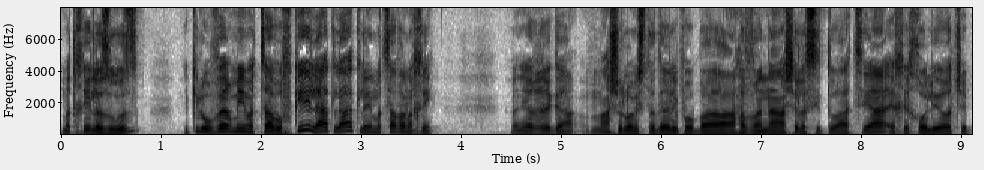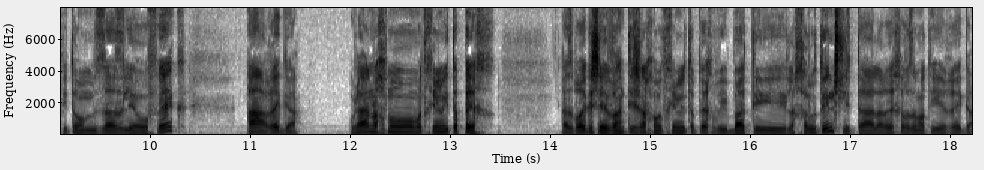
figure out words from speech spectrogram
מתחיל לזוז, וכאילו עובר ממצב אופקי לאט-לאט למצב אנכי. ואני אומר, רגע, משהו לא מסתדר לי פה בהבנה של הסיטואציה, איך יכול להיות שפתאום זז לי האופק? אה, רגע, אולי אנחנו מתחילים להתהפך. אז ברגע שהבנתי שאנחנו מתחילים להתהפך ואיבדתי לחלוטין שליטה על הרכב, אז אמרתי, רגע,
